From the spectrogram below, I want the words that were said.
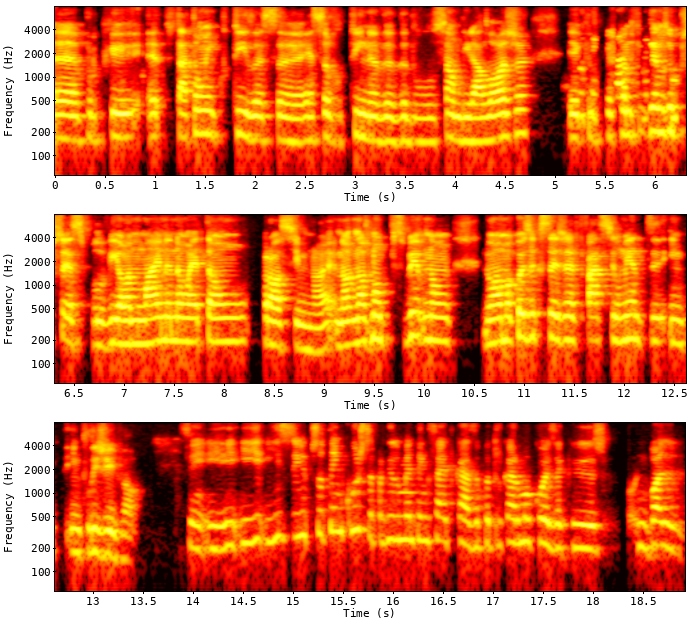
uh, porque eh, está tão incutido essa, essa rotina da de, de devolução de ir à loja, é que depois quando fazemos o processo pela via online não é tão próximo, não é? Nós não percebemos, não, não é uma coisa que seja facilmente inteligível. Sim, e, e, e, isso, e a pessoa tem custos a partir do momento em que sai de casa para trocar uma coisa que, olha,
